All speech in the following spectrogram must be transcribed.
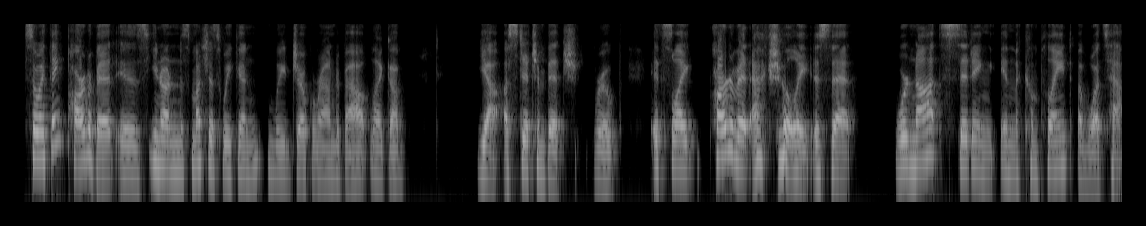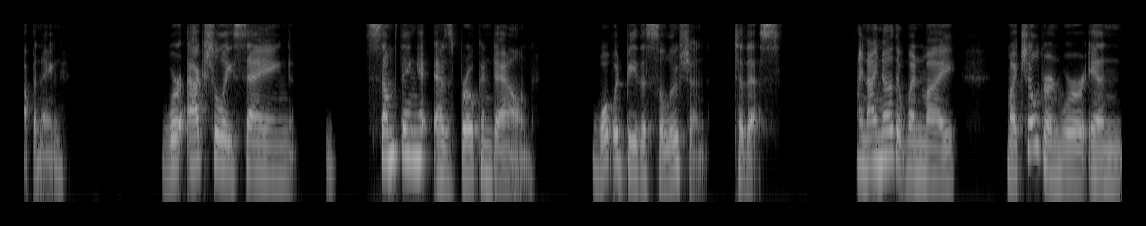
So I think part of it is, you know, and as much as we can, we joke around about like a, yeah, a stitch and bitch group. It's like part of it actually is that we're not sitting in the complaint of what's happening. We're actually saying something has broken down what would be the solution to this? And I know that when my my children were in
